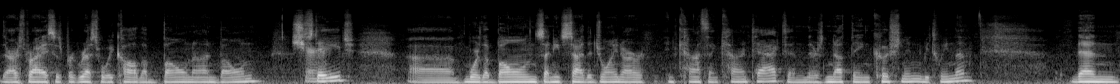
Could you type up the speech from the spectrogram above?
their arthritis has progressed what we call the bone on bone Sure. stage uh, where the bones on each side of the joint are in constant contact and there's nothing cushioning between them then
